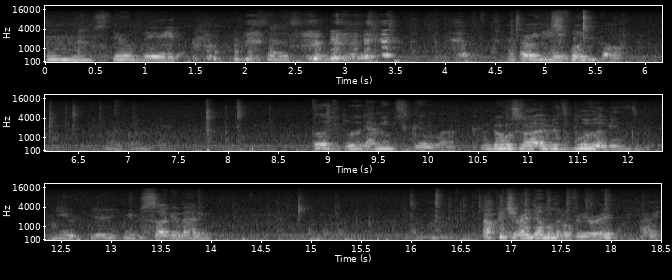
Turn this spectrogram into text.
Mm, stupid. I'm so stupid. I freaking hate fun. baseball. Oh, it's blue. That means good luck. No, it's not. If it's blue, that means you you you suck at batting. I'll pitch it right down the middle for you, right? Alright.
